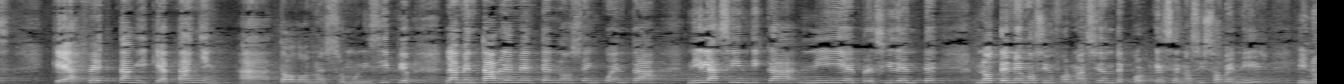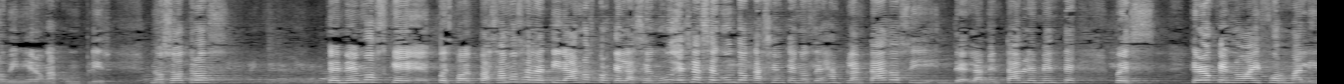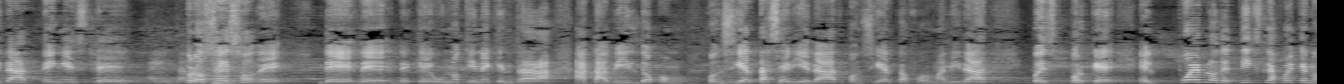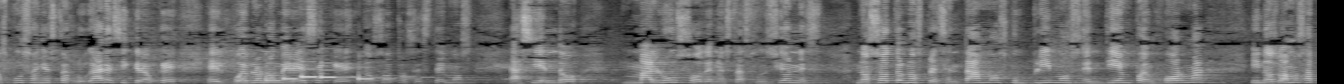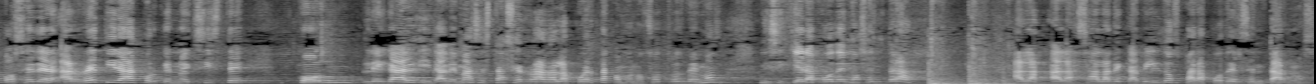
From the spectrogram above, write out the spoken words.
que afectan y que atañen a todo nuestro municipio. Lamentablemente no se encuentra ni la síndica ni el presidente, no tenemos información de por qué se nos hizo venir y no vinieron a cumplir. Nosotros tenemos que, pues pasamos a retirarnos porque la es la segunda ocasión que nos dejan plantados y lamentablemente, pues creo que no hay formalidad en este proceso de, de, que uno tiene que entrar a, cabildo con, con cierta seriedad, con cierta formalidad pues porque el pueblo de Tixla fue el que nos puso en estos lugares y creo que el pueblo no merece que nosotros estemos haciendo mal uso de nuestras funciones. Nosotros nos presentamos, cumplimos en tiempo, en forma y nos vamos a proceder a retirar porque no existe quórum legal y además está cerrada la puerta como nosotros vemos, ni siquiera podemos entrar a la, sala de cabildos para poder sentarnos.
